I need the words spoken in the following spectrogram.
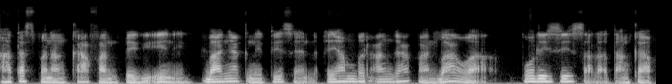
atas penangkapan Peggy ini, banyak netizen yang beranggapan bahwa polisi salah tangkap.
